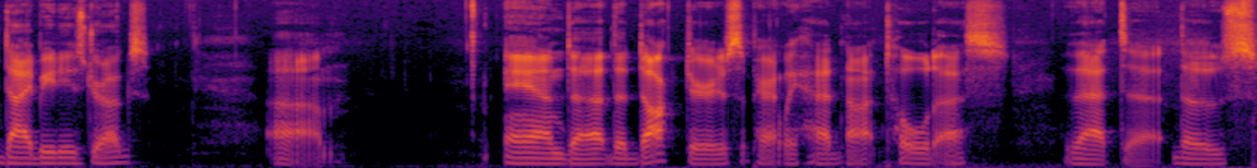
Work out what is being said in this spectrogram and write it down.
diabetes drugs. Um, and uh, the doctors apparently had not told us that uh, those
